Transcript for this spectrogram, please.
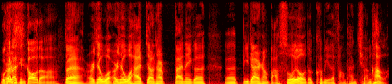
我看来挺高的啊。对，而且我而且我还这两天在那个呃 B 站上把所有的科比的访谈全看了，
